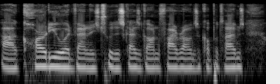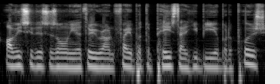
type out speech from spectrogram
uh, cardio advantage too. This guy's gone five rounds a couple times. Obviously, this is only a three round fight, but the pace that he'd be able to push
